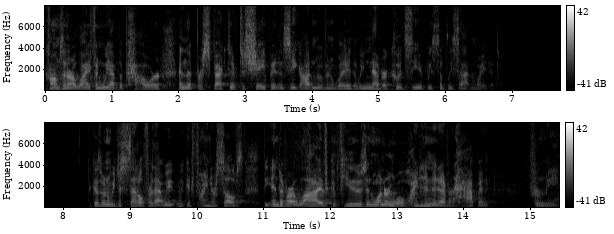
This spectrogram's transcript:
comes in our life, and we have the power and the perspective to shape it and see God move in a way that we never could see if we simply sat and waited. Because when we just settle for that, we, we could find ourselves the end of our lives confused and wondering, well, why didn't it ever happen for me?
